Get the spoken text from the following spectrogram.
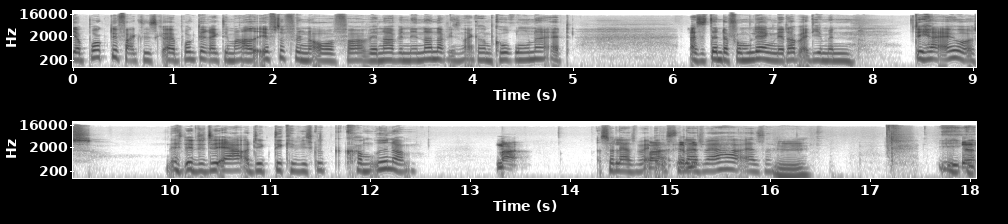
jeg brugte det faktisk, og jeg brugte det rigtig meget efterfølgende over for venner og veninder, når vi snakkede om corona, at altså den der formulering netop, at jamen, det her er jo også... Det, det, det er, og det, det kan vi sgu ikke komme udenom. Nej. Så lad os være, Nej, så lad os være her, altså. Mm. Ja.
